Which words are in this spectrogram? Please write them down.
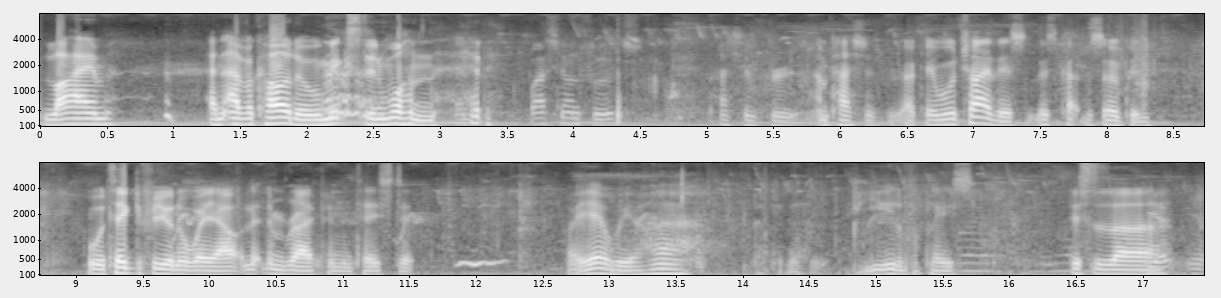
lime and avocado mixed in one. Passion fruits. Passion fruit and passion fruit. Okay, we'll try this. Let's cut this open. We'll take it for you on the way out. Let them ripen and taste it. But yeah, we are. Look at this beautiful place. This is a yeah, yeah.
